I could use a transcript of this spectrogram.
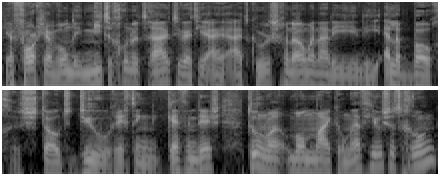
Ja, vorig jaar won hij niet de groene trui. Toen werd hij uit koers genomen naar die, die elleboogstootduw richting Cavendish. Toen won Michael Matthews het groen.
